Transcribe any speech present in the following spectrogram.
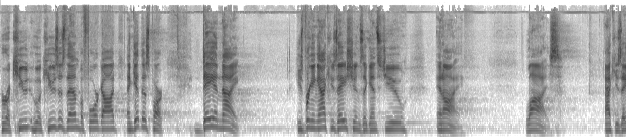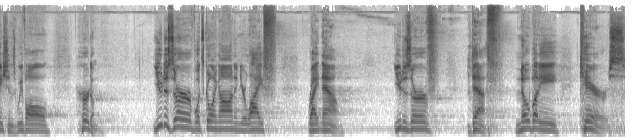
who, accuse, who accuses them before God. And get this part day and night, he's bringing accusations against you and I. Lies, accusations, we've all heard them. You deserve what's going on in your life right now. You deserve death. Nobody cares.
